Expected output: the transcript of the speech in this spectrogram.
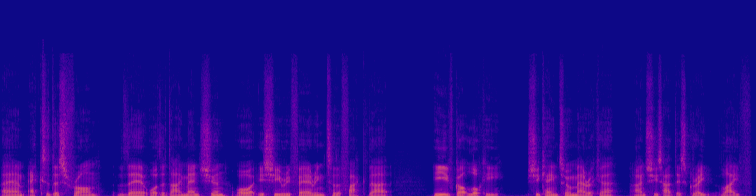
um, exodus from their other dimension, or is she referring to the fact that Eve got lucky? She came to America and she's had this great life.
